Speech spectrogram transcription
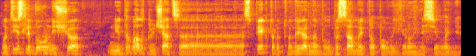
Вот если бы он еще не давал включаться э, спектру, то, наверное, был бы самый топовый герой на сегодня.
